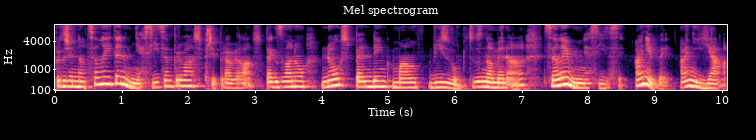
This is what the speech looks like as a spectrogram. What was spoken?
protože na celý ten měsíc jsem pro vás připravila takzvanou No Spending Month výzvu. To znamená? Celý měsíc si ani vy, ani já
